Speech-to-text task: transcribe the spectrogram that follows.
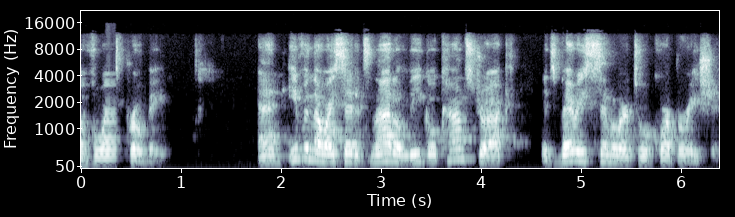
avoids probate. And even though I said it's not a legal construct, it's very similar to a corporation.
